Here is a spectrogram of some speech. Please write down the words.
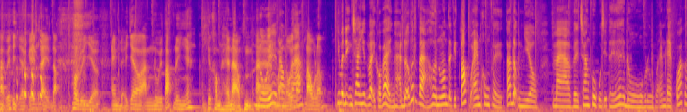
mà bây giờ cái này đau. Thôi bây giờ em để cho anh nuôi tóc đi nhé. Chứ không thể nào mà, Nối mà đau nối quá. tóc đau lắm. Nhưng mà định trang như vậy có vẻ Hà đỡ vất vả hơn đúng không? Tại vì tóc của em không phải tác động nhiều. Mà về trang phục của chị thấy đồ đồ của em đẹp quá cơ.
